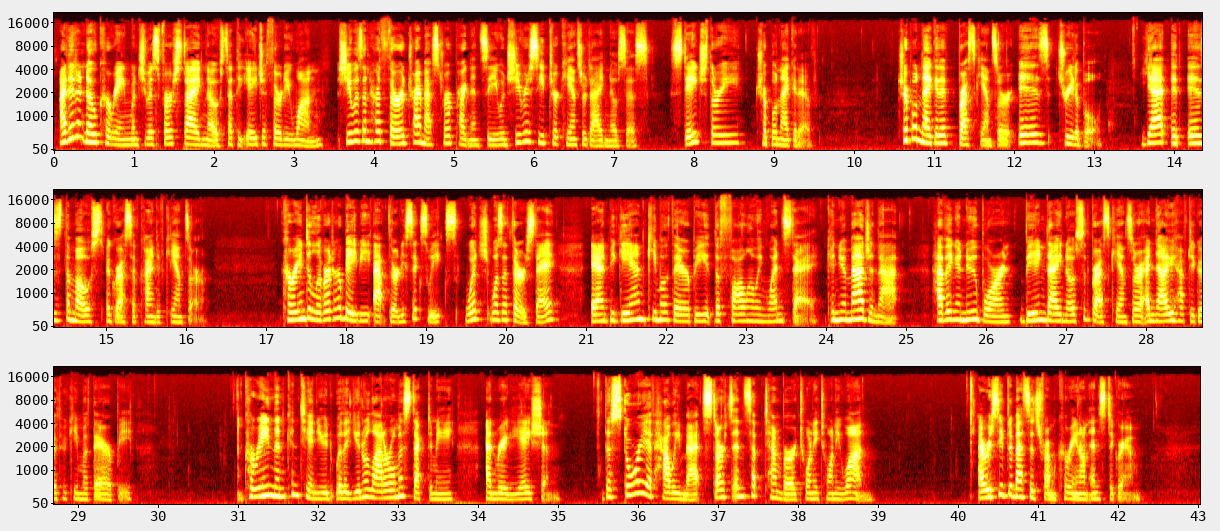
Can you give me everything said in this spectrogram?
I didn't know Koreen when she was first diagnosed at the age of 31. She was in her third trimester of pregnancy when she received her cancer diagnosis stage 3, triple negative. Triple negative breast cancer is treatable, yet it is the most aggressive kind of cancer. Koreen delivered her baby at 36 weeks, which was a Thursday, and began chemotherapy the following Wednesday. Can you imagine that? Having a newborn, being diagnosed with breast cancer, and now you have to go through chemotherapy. Koreen then continued with a unilateral mastectomy and radiation. The story of how we met starts in September 2021. I received a message from Koreen on Instagram.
